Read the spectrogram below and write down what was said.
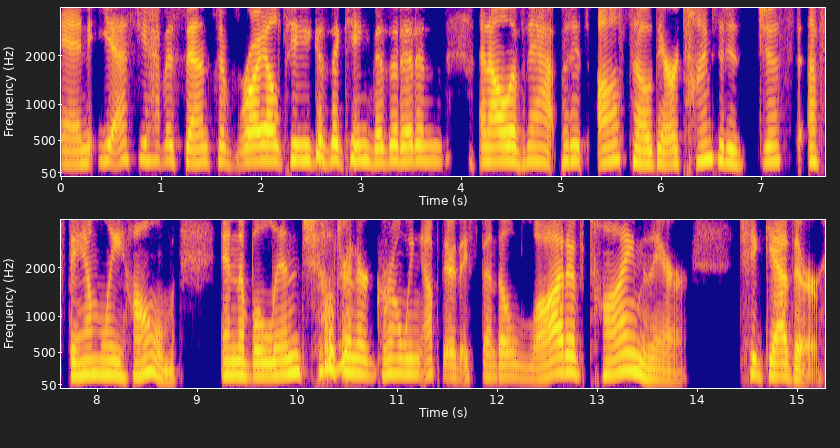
And yes, you have a sense of royalty because the king visited and, and all of that. But it's also, there are times it is just a family home and the Boleyn children are growing up there. They spend a lot of time there together.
